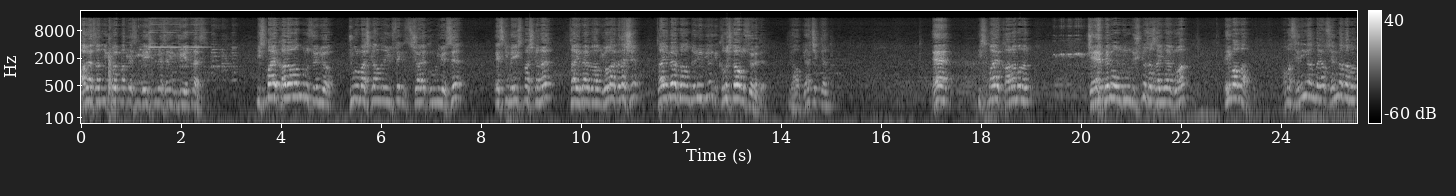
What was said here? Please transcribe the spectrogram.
Anayasanın ilk dört maddesini değiştirmeye senin gücü yetmez. İsmail Karaman bunu söylüyor. Cumhurbaşkanlığı Yüksek İstişare Kurulu üyesi, eski meclis başkanı Tayyip Erdoğan'ın yol arkadaşı. Tayyip Erdoğan dönüyor diyor ki Kılıçdaroğlu söyledi. Ya gerçekten eğer İsmail Karaman'ın CHP'li olduğunu düşünüyorsa Sayın Erdoğan eyvallah. Ama senin yanında ya senin adamın,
